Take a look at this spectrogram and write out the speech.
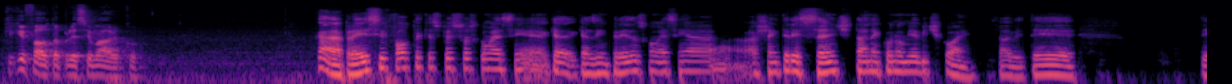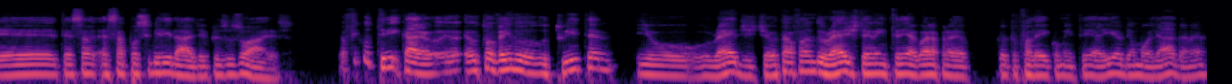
O que, que falta para esse marco? Cara, para esse falta que as pessoas comecem, que, que, as empresas comecem a achar interessante estar na economia Bitcoin, sabe? Ter, ter, ter essa, essa possibilidade para os usuários. Eu fico triste, cara, eu, eu tô vendo o Twitter e o, o Reddit, eu tava falando do Reddit, eu entrei agora para que eu falei, comentei aí, eu dei uma olhada, né?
